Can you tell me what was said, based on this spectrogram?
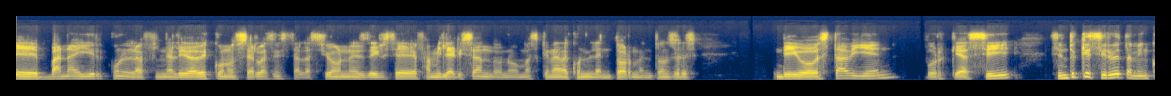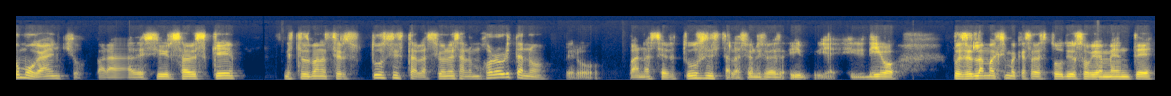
eh, van a ir con la finalidad de conocer las instalaciones, de irse familiarizando, ¿no? Más que nada con el entorno. Entonces, digo, está bien, porque así siento que sirve también como gancho para decir, ¿sabes qué? Estas van a ser tus instalaciones, a lo mejor ahorita no, pero van a ser tus instalaciones. Y, y digo, pues es la máxima casa de estudios, obviamente,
